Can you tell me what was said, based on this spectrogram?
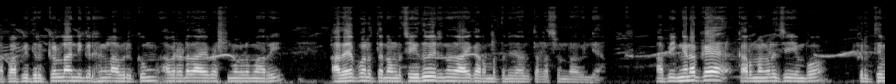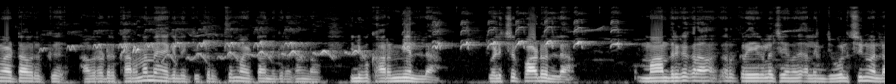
അപ്പോൾ ആ പിതൃക്കളുടെ അനുഗ്രഹങ്ങൾ അവർക്കും അവരുടേതായ വിഷമങ്ങൾ മാറി അതേപോലെ തന്നെ നമ്മൾ ചെയ്തു വരുന്നതായ കർമ്മത്തിന് ഒരു തടസ്സം ഉണ്ടാവില്ല. അപ്പോൾ ഇങ്ങനെയൊക്കെ കർമ്മങ്ങൾ ചെയ്യുമ്പോൾ കൃത്യമായിട്ട് അവർക്ക് അവരുടെ കർമ്മ മേഖലയ്ക്ക് കൃത്യമായിട്ട് അനുഗ്രഹം ഉണ്ടാവും. ഇനിയിപ്പോൾ കർമ്മിയല്ല വെളിച്ചപ്പാടുമല്ല മാന്ത്രിക ക്രിയകൾ ചെയ്യുന്നത് അല്ലെങ്കിൽ ആരും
